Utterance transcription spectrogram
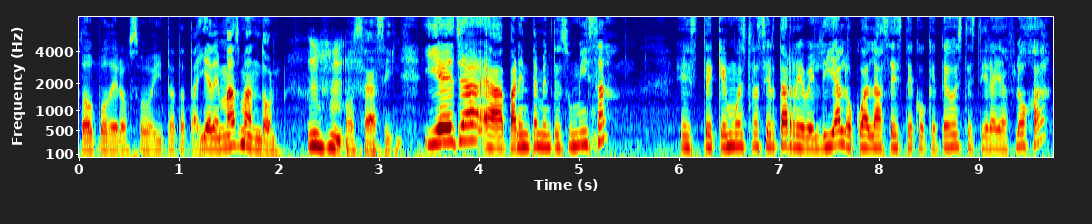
todopoderoso y ta, ta, ta. Y además mandón. O sea, sí. Y ella, aparentemente sumisa, este, que muestra cierta rebeldía, lo cual hace este coqueteo, este estira y afloja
